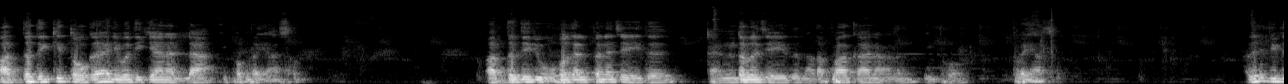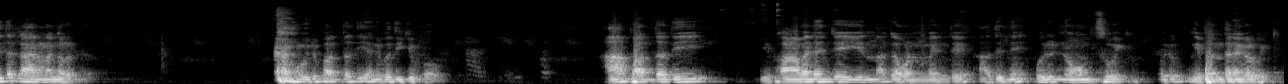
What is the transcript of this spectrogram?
പദ്ധതിക്ക് തുക അനുവദിക്കാനല്ല ഇപ്പൊ പ്രയാസം. പദ്ധതി രൂപകൽപ്പന ചെയ്ത് ടെൻഡർ ചെയ്ത് നടപ്പാക്കാനാണ് ഇപ്പോൾ പ്രയാസം. അതിന് വിവിധ കാരണങ്ങളുണ്ട്. ഒരു പദ്ധതി അനുവദിക്കുമ്പോൾ ആ പദ്ധതി വിഭാവനം ചെയ്യുന്ന ഗവൺമെന്റ് അതിന് ഒരു നോംസ് വയ്ക്കും ഒരു നിബന്ധനകൾ വയ്ക്കും.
